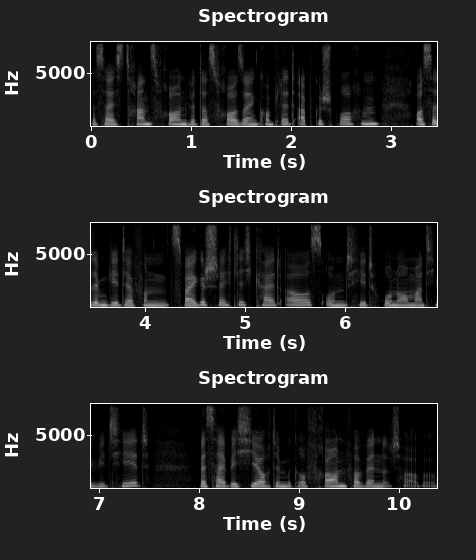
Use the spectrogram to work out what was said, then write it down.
Das heißt, Transfrauen wird das Frausein komplett abgesprochen. Außerdem geht er von Zweigeschlechtlichkeit aus und Heteronormativität weshalb ich hier auch den Begriff Frauen verwendet habe.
